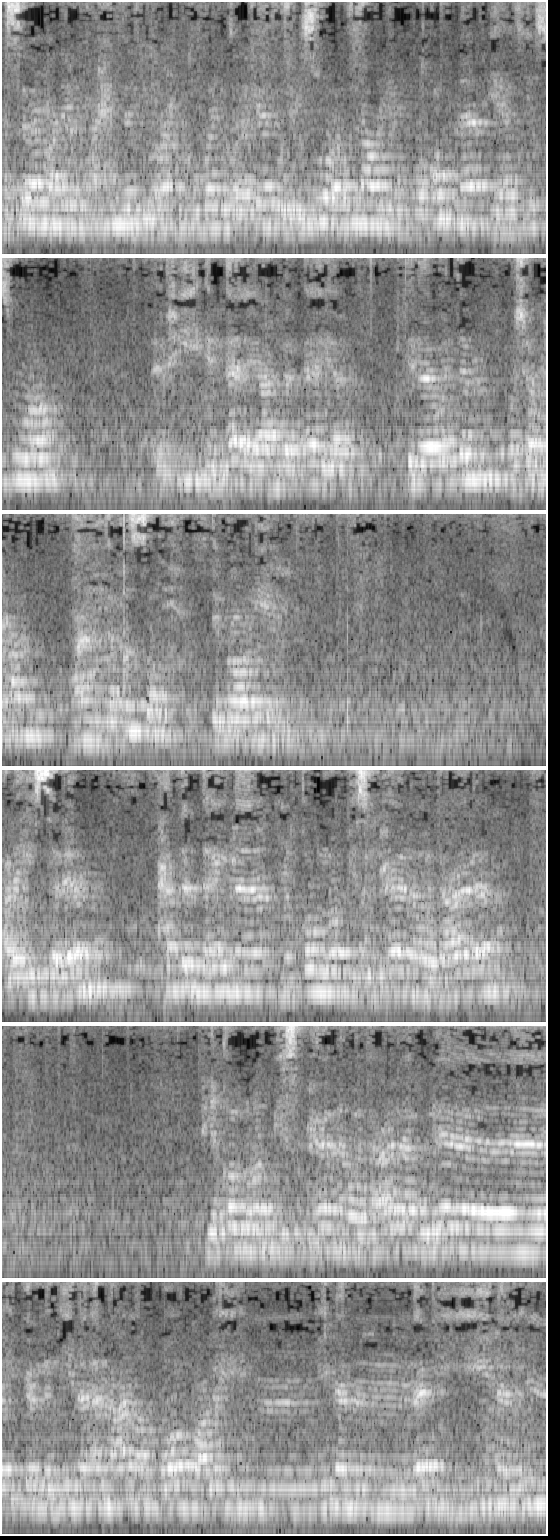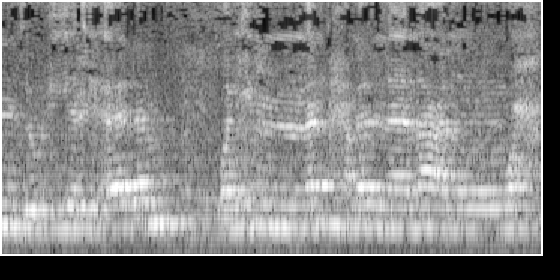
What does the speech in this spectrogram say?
السلام عليكم أحبتي ورحمة الله وبركاته. في سورة مريم وقفنا في هذه السورة في الآية عند الآية تلاوة وشرحا عند قصة إبراهيم عليه السلام. حتى انتهينا من قول ربي سبحانه وتعالى في قول ربي سبحانه وتعالى أولئك الذين أنعم الله عليهم من النبيين من ذرية آدم وممن حملنا مع نوح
